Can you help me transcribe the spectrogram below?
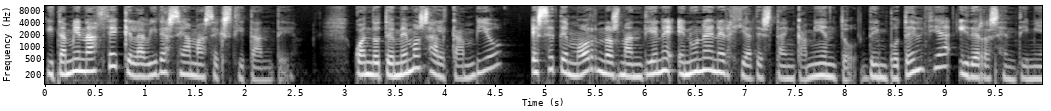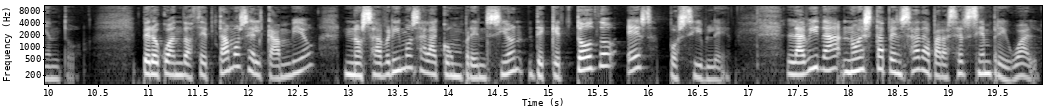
y también hace que la vida sea más excitante. Cuando tememos al cambio, ese temor nos mantiene en una energía de estancamiento, de impotencia y de resentimiento. Pero cuando aceptamos el cambio, nos abrimos a la comprensión de que todo es posible. La vida no está pensada para ser siempre igual.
